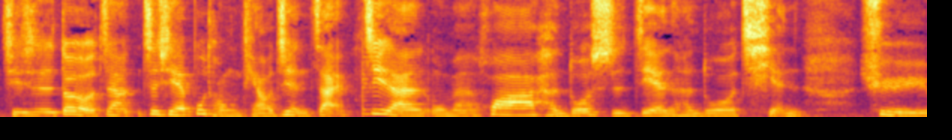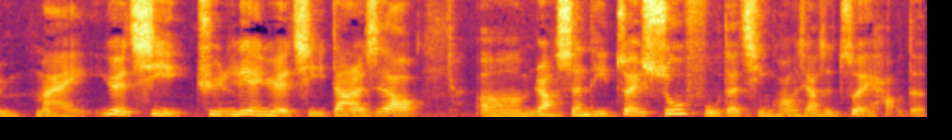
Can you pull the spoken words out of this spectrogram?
其实都有这样这些不同条件在。既然我们花很多时间、很多钱去买乐器、去练乐器，当然是要。嗯，让身体最舒服的情况下是最好的。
